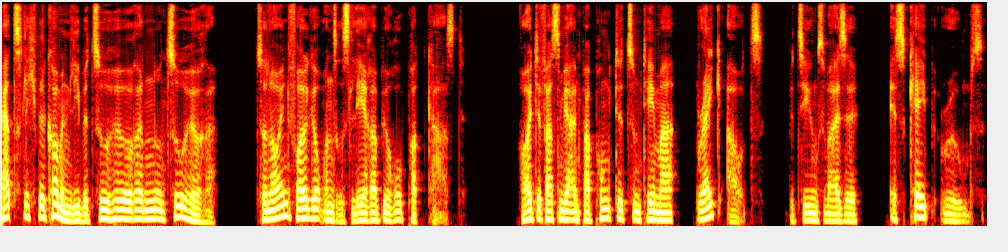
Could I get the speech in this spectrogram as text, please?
Herzlich willkommen, liebe Zuhörerinnen und Zuhörer, zur neuen Folge unseres Lehrerbüro Podcast. Heute fassen wir ein paar Punkte zum Thema Breakouts bzw. Escape Rooms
